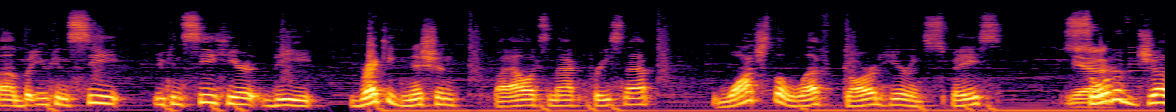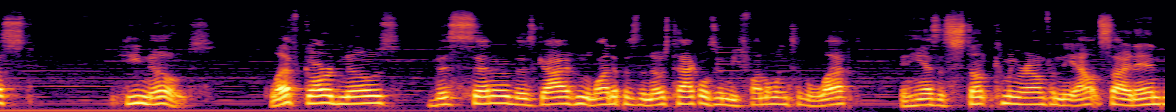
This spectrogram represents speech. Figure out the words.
Um, but you can see you can see here the recognition by Alex Mack pre-snap. Watch the left guard here in space. Yeah. Sort of just he knows. Left guard knows this center, this guy who lined up as the nose tackle is going to be funneling to the left, and he has a stunt coming around from the outside in.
